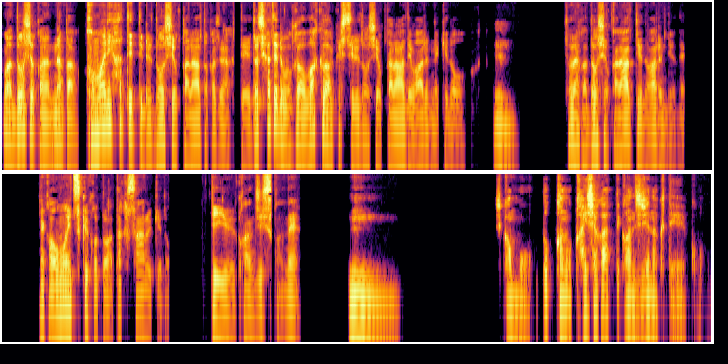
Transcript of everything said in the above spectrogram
まあどうしようかな、なんか困り果ててるどうしようかなとかじゃなくて、どっちかというと僕はワクワクしてるどうしようかなではあるんだけど、うん。そうなんかどうしようかなっていうのはあるんだよね。なんか思いつくことはたくさんあるけど、っていう感じですかね。うん。しかも、どっかの会社がって感じじゃなくて、こう、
